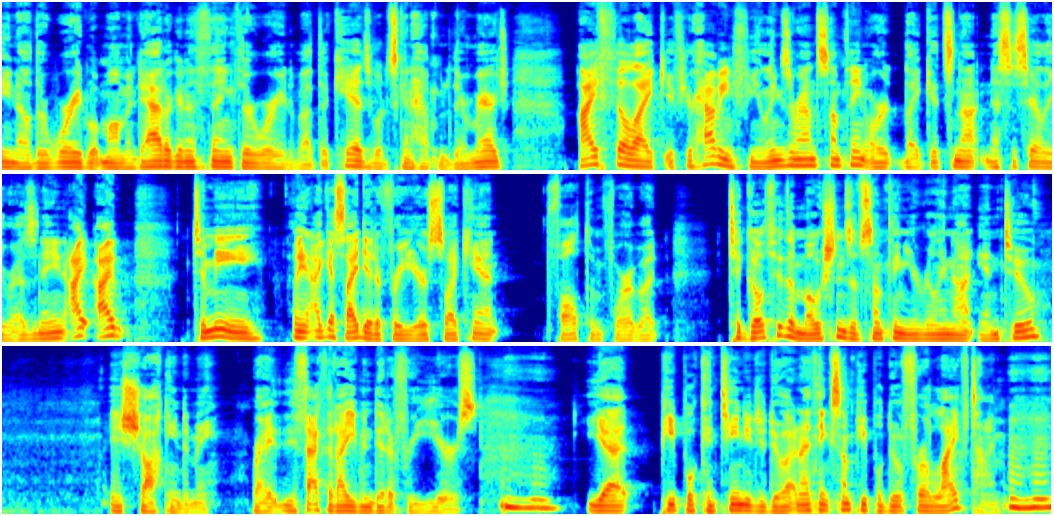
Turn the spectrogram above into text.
you know, they're worried what mom and dad are going to think. They're worried about their kids, what's going to happen to their marriage. I feel like if you're having feelings around something, or like it's not necessarily resonating, I, I, to me, I mean, I guess I did it for years, so I can't fault them for it. But to go through the motions of something you're really not into is shocking to me. Right, the fact that I even did it for years, mm-hmm. yet people continue to do it, and I think some people do it for a lifetime. Mm-hmm.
